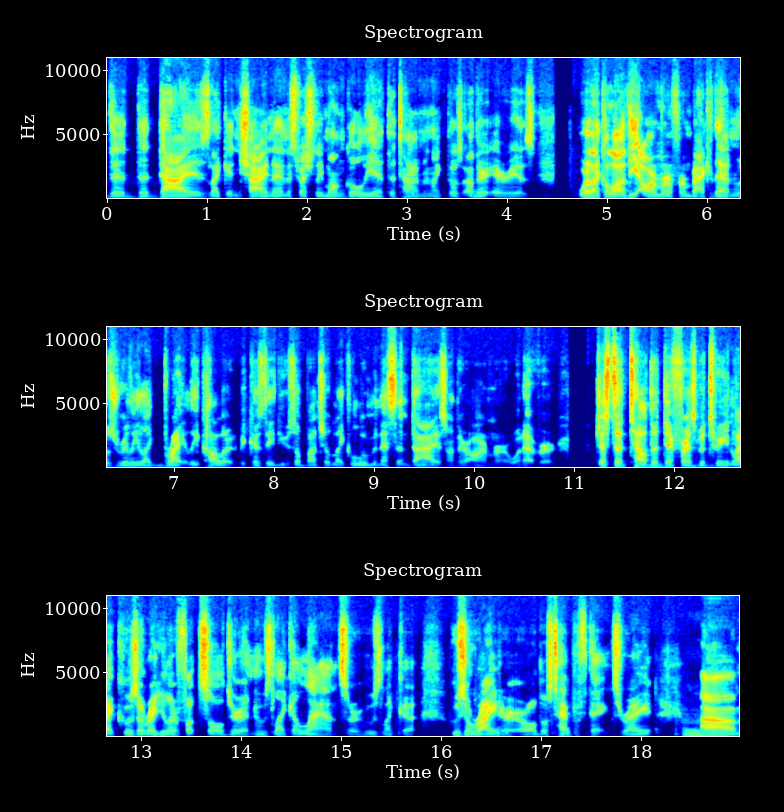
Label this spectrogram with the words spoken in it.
the the dyes like in China and especially Mongolia at the time and like those other areas where like a lot of the armor from back then was really like brightly colored because they'd use a bunch of like luminescent dyes on their armor or whatever just to tell the difference between like who's a regular foot soldier and who's like a lance or who's like a who's a rider or all those type of things right Mm. um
